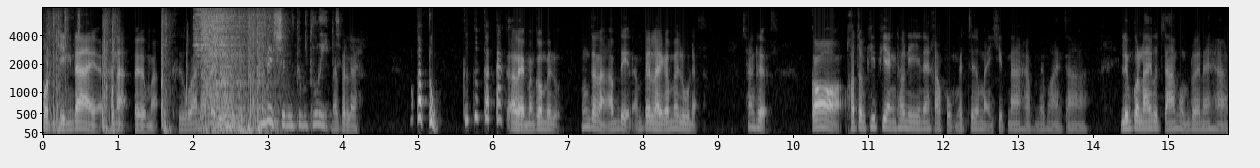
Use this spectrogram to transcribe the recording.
กดยิงได้อะขณะเติมอะคือว่าน่าจะดีสุด Mission complete. ไม่เป็นไรมันกระตุกกึกกึกกักกักอะไรมันก็ไม่รู้ตั้งแต่หลังอัปเดตมันเป็นอะไรก็ไม่รู้เนี่ยช่างเถอะ ก็ขอจบคลิปเพียงเท่านี้นะครับ ผมไว้เจอใหม่คลิปหน้าครับบ๊ายบายจ้าลืมกดไลค์กดติดตามผมด้วยนะครับ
